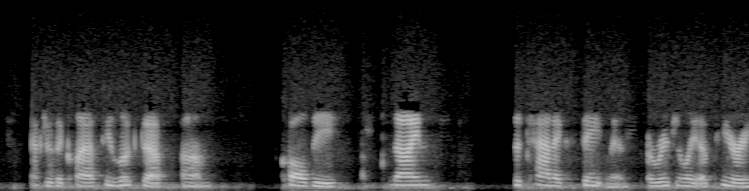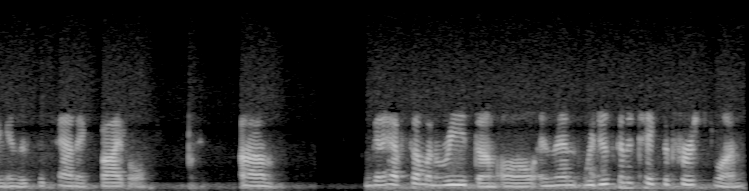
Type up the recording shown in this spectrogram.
after the class, he looked up um, called the nine satanic statements originally appearing in the Satanic Bible. Um, I'm going to have someone read them all, and then we're just going to take the first one.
